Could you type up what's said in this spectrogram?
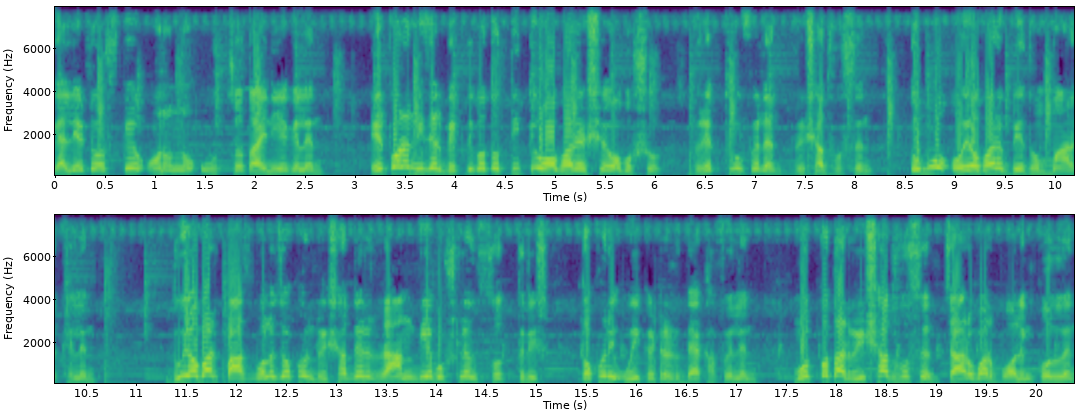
গ্যালিয়েটর্সকে অনন্য উচ্চতায় নিয়ে গেলেন। এরপরে নিজের ব্যক্তিগত তৃতীয় ওভারে এসে অবশ্য ব্রেক থ্রু ফেলেন রিশাদ হোসেন। তবুও ওই ওভারে বেদম মার খেলেন। দুই ওভার পাঁচ বলে যখন রিশাদের রান দিয়ে বসলেন ছত্রিশ, তখনই উইকেটের দেখা পেলেন। মোট কথা রিশাদ হোসেন চার ওভার বোলিং করলেন।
